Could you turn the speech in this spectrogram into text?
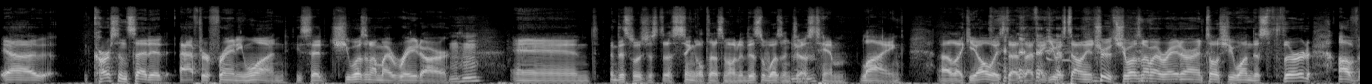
it. Uh, Carson said it after Frannie won. He said she wasn't on my radar, and, and this was just a single testimony. This wasn't just him lying, uh, like he always does. I think he was telling the truth. She wasn't on my radar until she won this third of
